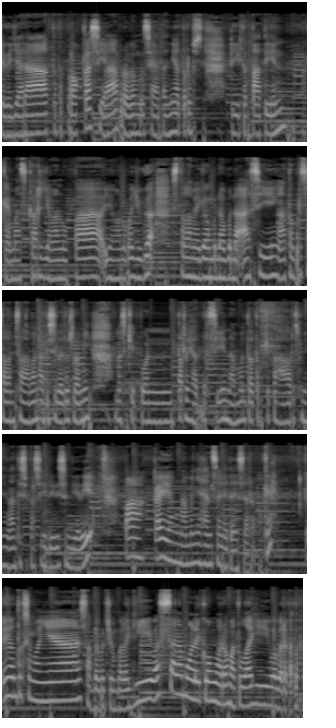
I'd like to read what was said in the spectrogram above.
Jaga jarak tetap prokes ya program kesehatannya terus diketatin. Pakai masker jangan lupa jangan lupa juga setelah megang benda-benda asing atau bersalam-salaman habis silaturahmi meskipun terlihat bersih namun tetap kita harus mengantisipasi diri sendiri. Pakai yang namanya hand sanitizer oke? okay? Oke untuk semuanya sampai berjumpa lagi. Wassalamualaikum warahmatullahi wabarakatuh.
